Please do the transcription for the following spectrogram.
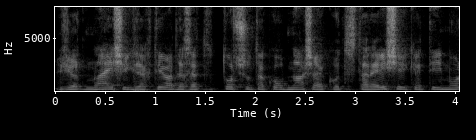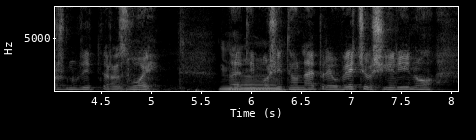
že od mlajših zahtevati, da se to- točno tako obnašajo kot starejši, ker ti moraš nuditi razvoj. Ne, ti moraš iti najprej v večjo širino eh,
